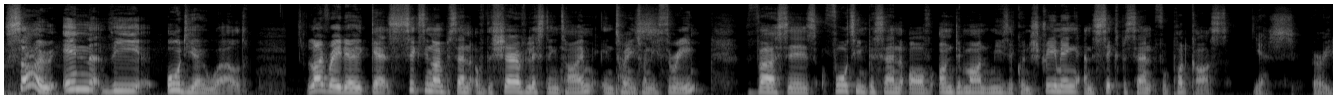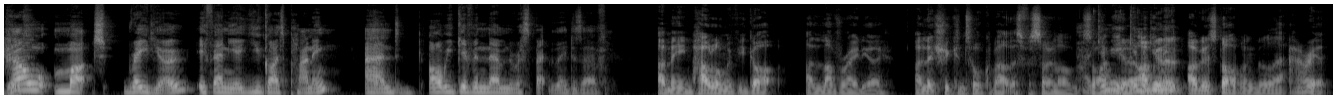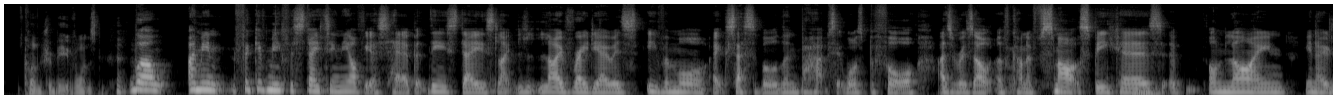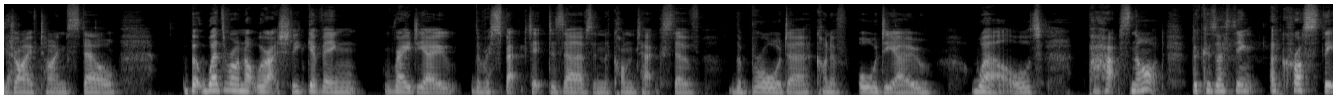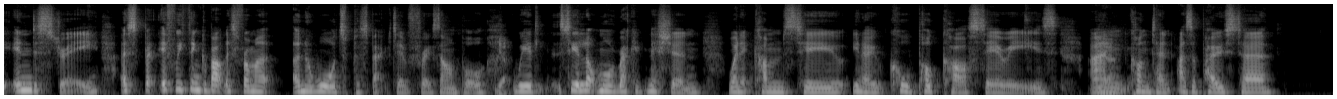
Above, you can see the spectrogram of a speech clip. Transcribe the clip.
So, in the audio world, live radio gets 69% of the share of listening time in 2023 versus 14% of on demand music and streaming and 6% for podcasts. Yes, very good. How much radio, if any, are you guys planning? And are we giving them the respect that they deserve? I mean, how long have you got? I love radio. I literally can talk about this for so long. Right, so I'm me- gonna, me- I'm gonna. I'm gonna stop. I'm gonna let Harriet contribute once. Well, I mean, forgive me for stating the obvious here, but these days, like live radio is even more accessible than perhaps it was before as a result of kind of smart speakers, uh, online, you know, drive time still. But whether or not we're actually giving radio the respect it deserves in the context of the broader kind of audio world, perhaps not because i think across the industry if we think about this from a, an awards perspective for example Yeah. we'd see a lot more recognition when it comes to you know cool podcast series and content as opposed to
